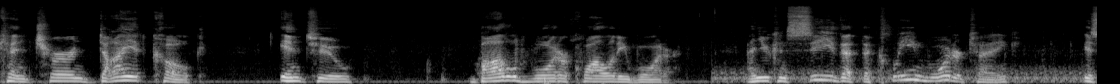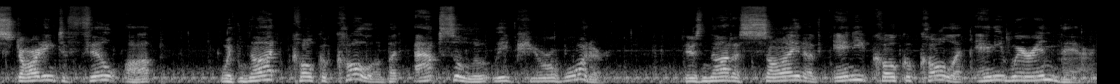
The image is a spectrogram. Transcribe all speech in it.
can turn Diet Coke into bottled water quality water. And you can see that the clean water tank is starting to fill up with not Coca-Cola, but absolutely pure water. There's not a sign of any Coca-Cola anywhere in there.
